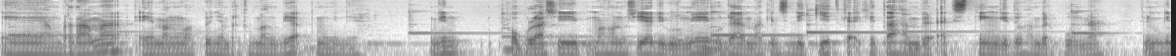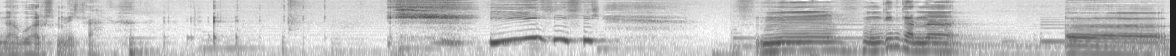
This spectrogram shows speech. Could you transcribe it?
ya yang pertama emang waktunya berkembang biak mungkin ya. Mungkin populasi manusia di bumi udah makin sedikit kayak kita hampir extinct gitu hampir punah. Ini mungkin aku harus menikah hmm, mungkin karena uh,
